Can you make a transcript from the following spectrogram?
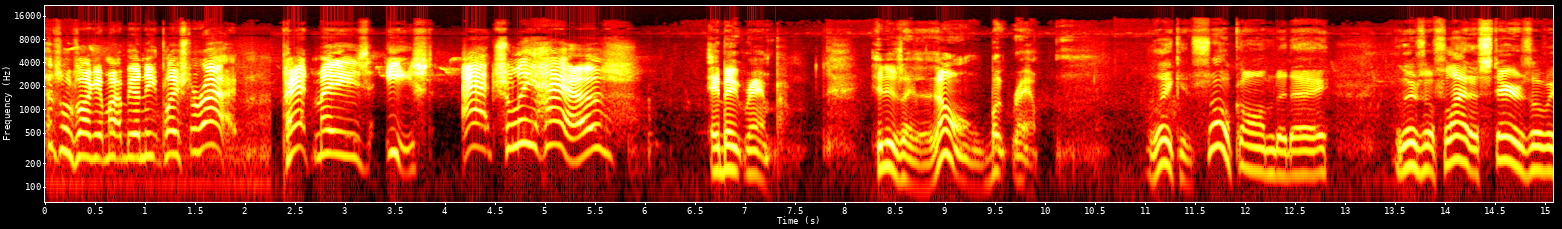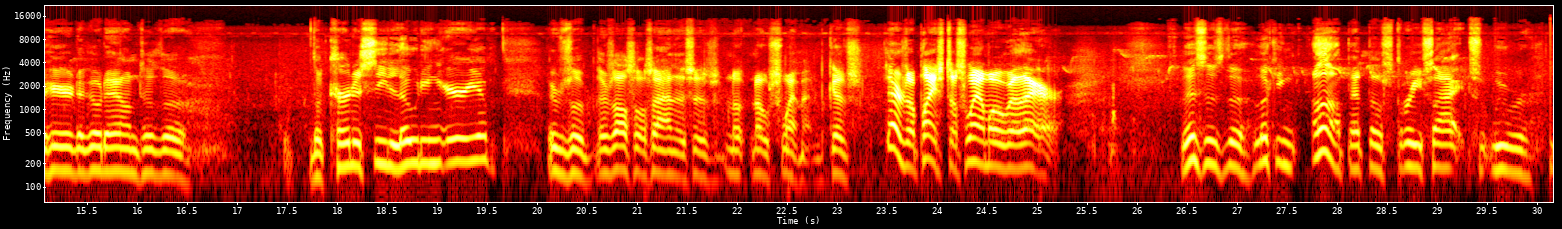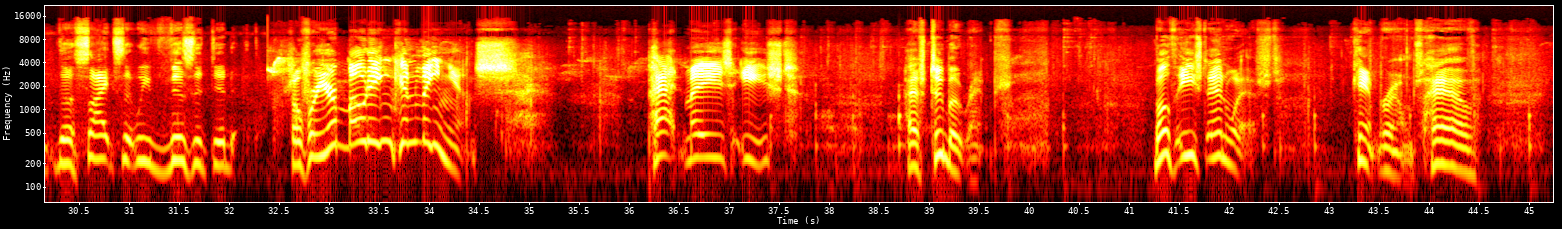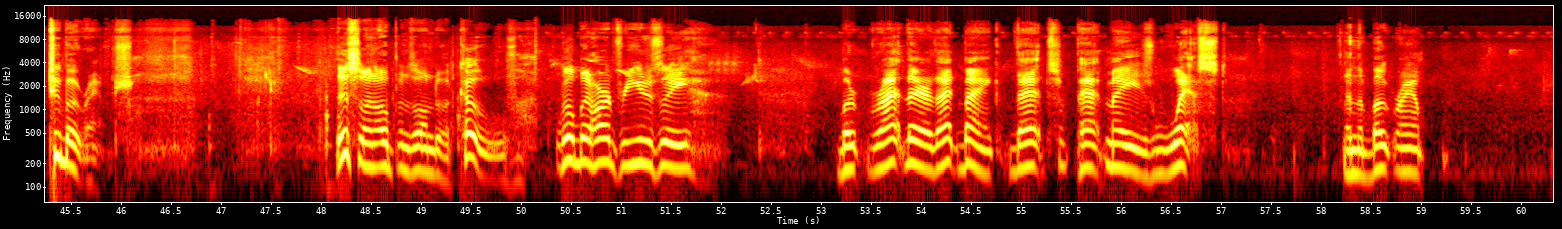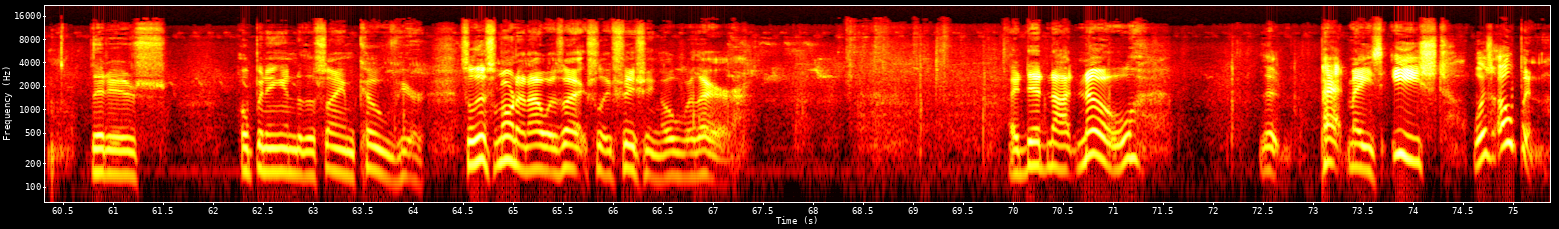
this looks like it might be a neat place to ride. Pat Mayse East actually has a boat ramp. It is a long boat ramp. The lake is so calm today. There's a flight of stairs over here to go down to the the courtesy loading area. There's a there's also a sign that says no, no swimming because there's a place to swim over there. This is the looking up at those three sites. We were the sites that we visited. So for your boating convenience, Pat Mayse East has two boat ramps. Both east and west campgrounds have two boat ramps. This one opens onto a cove. A little bit hard for you to see but right there, that bank, that's Pat Mayse West. And the boat ramp that is opening into the same cove here. So this morning I was actually fishing over there. I did not know that Pat Mayse East was open.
